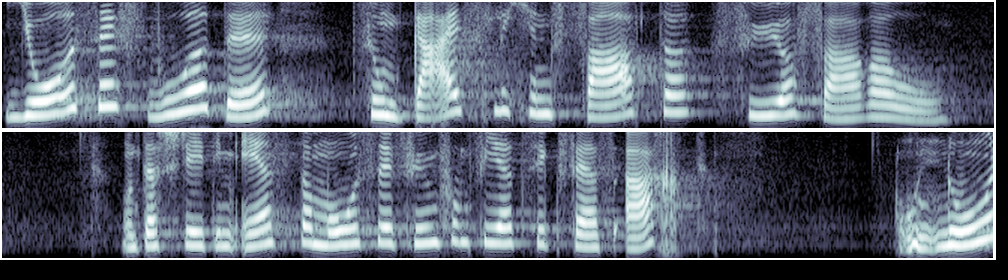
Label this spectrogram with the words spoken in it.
Josef wurde zum geistlichen Vater für Pharao. Und das steht im 1. Mose 45, Vers 8. Und nun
